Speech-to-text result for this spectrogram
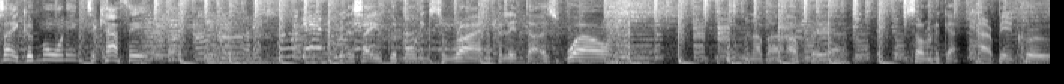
Say good morning to Kathy. I'm going to say good mornings to Ryan and Belinda as well. Another of the uh, Soul on the Caribbean crew.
